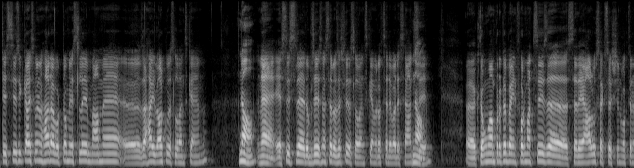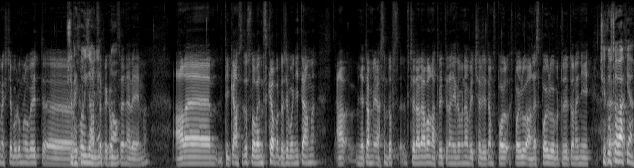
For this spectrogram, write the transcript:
Ty si říkal, že se budeme hádat o tom, jestli máme e, zahájit válku se Slovenskem. No. Ne, jestli jste dobře, že jsme se rozešli se Slovenskem v roce 93. No. E, K tomu mám pro tebe informaci ze seriálu Succession, o kterém ještě budu mluvit. Přepichový zóně, Přepichovce, nevím. Ale týká se to Slovenska, protože oni tam, a mě tam, já jsem to včera dával na Twitter a někdo mi na večer, že tam spoj, spojluju, ale nespojluju, protože to není... Čekoslovakia.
